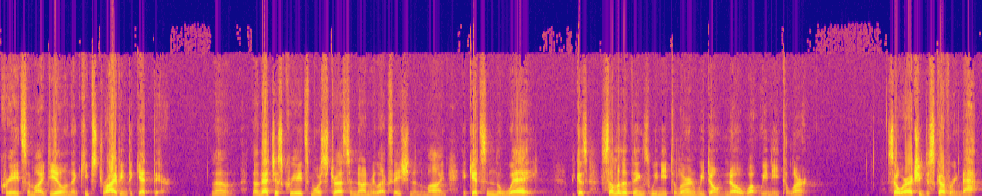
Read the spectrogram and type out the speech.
create some ideal and then keep striving to get there. No, no, that just creates more stress and non relaxation in the mind. It gets in the way because some of the things we need to learn, we don't know what we need to learn. So we're actually discovering that.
